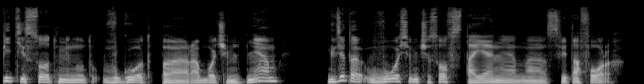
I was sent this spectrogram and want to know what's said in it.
500 минут в год по рабочим дням — где-то 8 часов стояния на светофорах.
